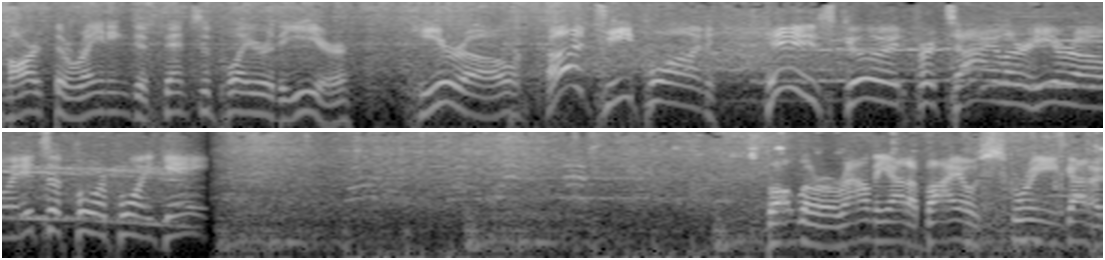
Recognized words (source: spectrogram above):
Smart, the reigning defensive player of the year. Herro, a deep one, is good for Tyler Herro, and it's a four-point game. Butler around the Adebayo screen, got a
